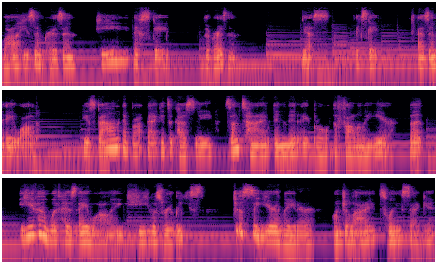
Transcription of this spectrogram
while he's in prison, he escaped the prison. Yes, escaped, as in AWOL. He is found and brought back into custody sometime in mid April the following year. But even with his AWOLing, he was released just a year later on July 22nd,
